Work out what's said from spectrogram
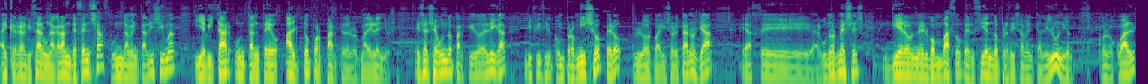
hay que realizar una gran defensa, fundamentalísima, y evitar un tanteo alto por parte de los madrileños. Es el segundo partido de liga, difícil compromiso, pero los vallisoletanos ya hace algunos meses dieron el bombazo venciendo precisamente al Ilunion, con lo cual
